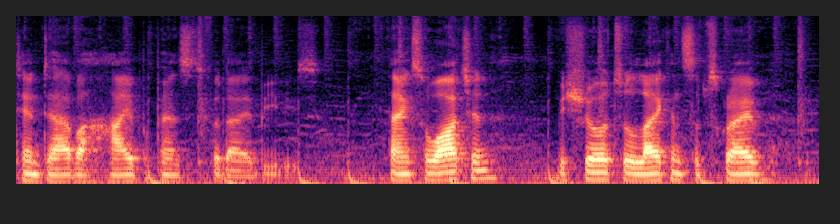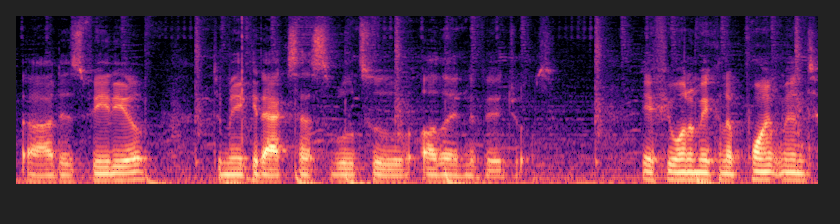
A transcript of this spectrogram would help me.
tend to have a high propensity for diabetes. Thanks for watching. Be sure to like and subscribe uh, this video to make it accessible to other individuals. If you want to make an appointment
